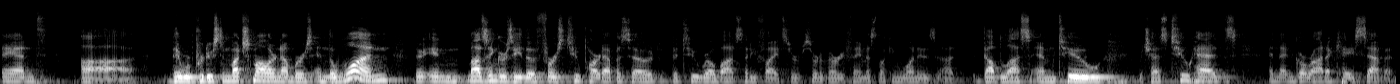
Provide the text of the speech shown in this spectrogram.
And uh, they were produced in much smaller numbers. And the one, in Mazinger Z, the first two part episode, the two robots that he fights are sort of very famous looking. One is uh, Doublas M2, which has two heads, and then Garada K7,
